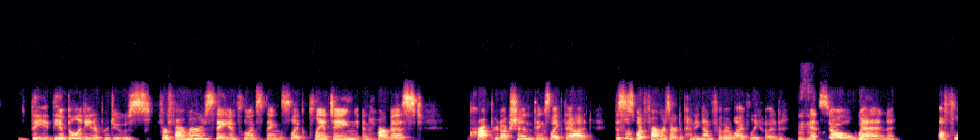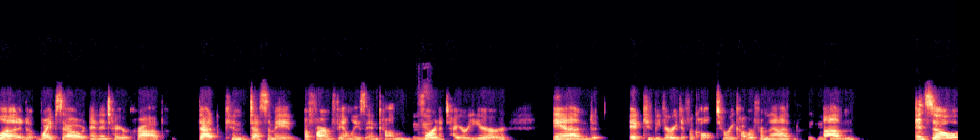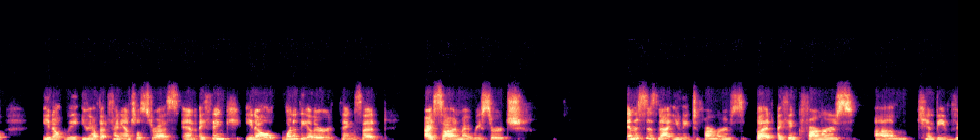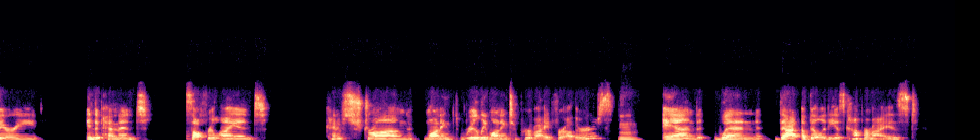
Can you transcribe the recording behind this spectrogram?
the the ability to produce for farmers. They influence things like planting and harvest, crop production, things like that. This is what farmers are depending on for their livelihood. hmm And so when a flood wipes out an entire crop, that can decimate a farm family's income for hmm an entire year. And it can be very difficult to recover from that. hmm Um, and so, you know, we you have that financial stress. And I think, you know, one of the other things that I saw in my research, and this is not unique to farmers, but I think farmers um, can be very independent, self-reliant, kind of strong, wanting, really wanting to provide for others. Mm, And when that ability is compromised,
